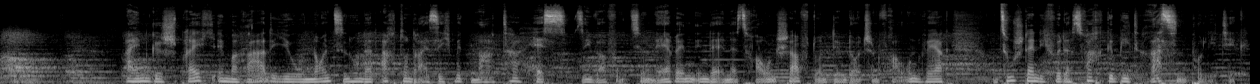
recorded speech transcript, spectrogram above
Ein Gespräch im Radio 1938 mit Martha Hess. Sie war Funktionärin in der NS-Frauenschaft und dem Deutschen Frauenwerk und zuständig für das Fachgebiet Rassenpolitik.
